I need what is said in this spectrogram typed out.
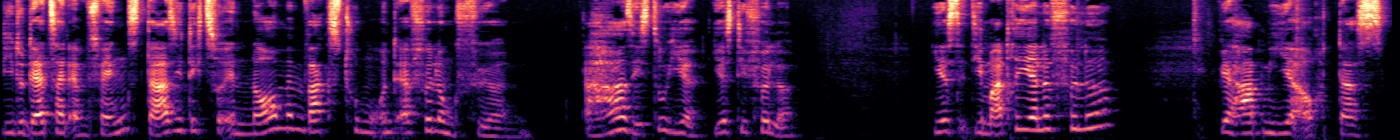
die du derzeit empfängst, da sie dich zu enormem Wachstum und Erfüllung führen. Aha, siehst du hier, hier ist die Fülle. Hier ist die materielle Fülle. Wir haben hier auch das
